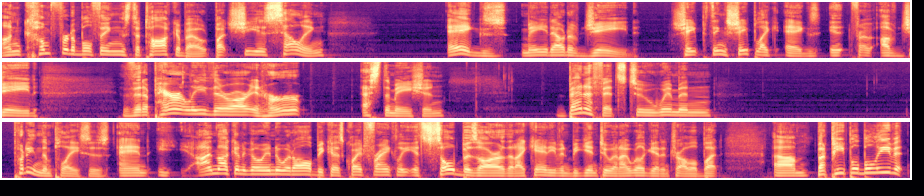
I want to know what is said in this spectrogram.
uncomfortable things to talk about, but she is selling eggs made out of jade, shaped things shaped like eggs of jade that apparently there are in her estimation benefits to women putting them places and I'm not going to go into it all because quite frankly it's so bizarre that I can't even begin to and I will get in trouble but um, but people believe it.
